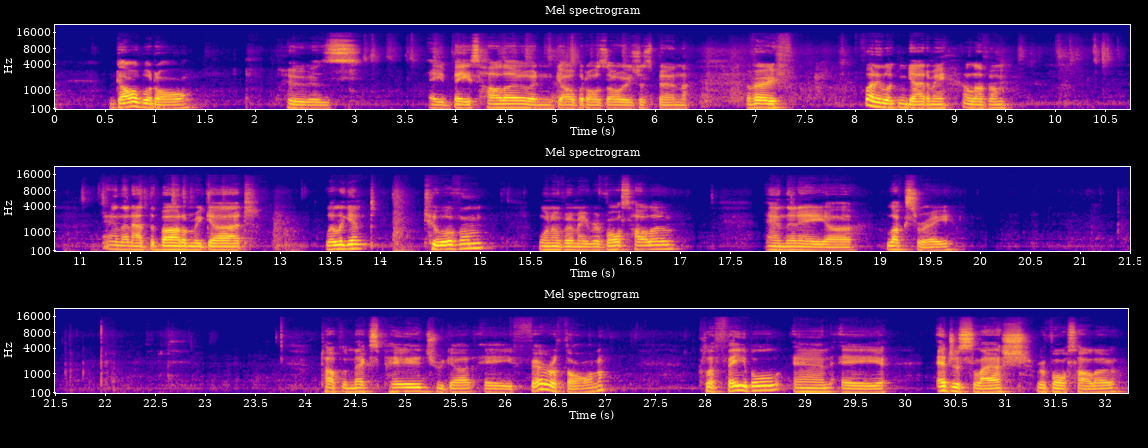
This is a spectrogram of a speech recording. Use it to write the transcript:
Garbodor, who is a base holo, and Garbodor's always just been a very funny looking guy to me. I love him. And then at the bottom we got Lilligant, two of them. One of them a reverse holo, and then a uh, Luxray. Top of the next page, we got a Ferrothorn, Clefable, and a Aegislash Reverse Holo.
